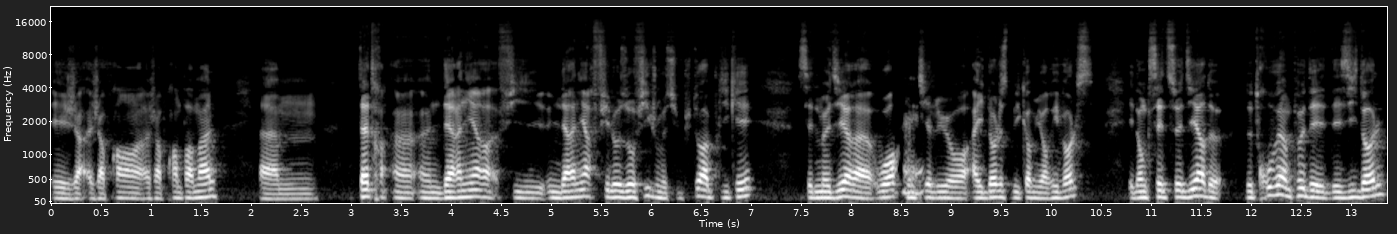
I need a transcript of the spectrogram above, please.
et j'apprends, j'apprends pas mal. Euh, peut-être une, dernière une dernière philosophie que je me suis plutôt appliquée, c'est de me dire euh, work until your idols become your rivals. Et donc, c'est de se dire de, de trouver un peu des, des idoles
